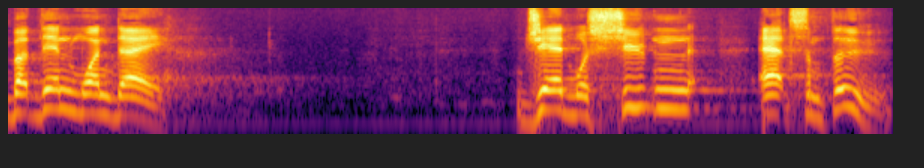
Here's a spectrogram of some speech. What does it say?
But then one day, Jed was shooting at some food.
